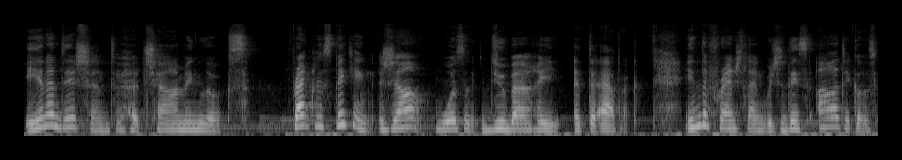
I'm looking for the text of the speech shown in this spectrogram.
in addition to her charming looks. Frankly speaking, Jean wasn't du Barry at the epoch. In the French language, these articles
